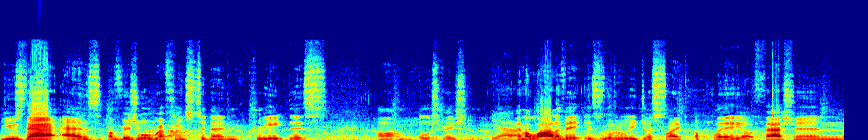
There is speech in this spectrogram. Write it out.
use that as a visual reference to then create this um, illustration. Yeah. And a lot of it is literally just like a play of fashion,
